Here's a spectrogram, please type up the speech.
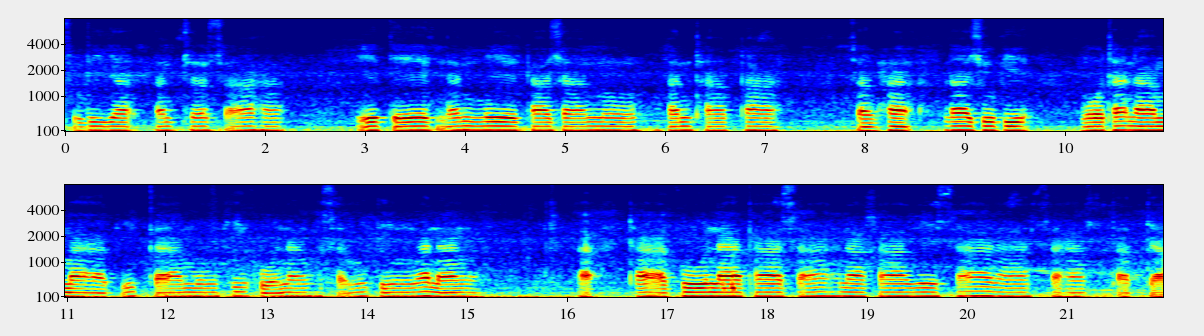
สุริยะปัญจสาหะเอเตนันเนราชานุพันธาปาสัพหะราชูพีโมทนามาภิกามุพิโขนังสมิติงวานังอะ ทาคูนาภาสานาคาเวสาราสหัสตัจจะ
